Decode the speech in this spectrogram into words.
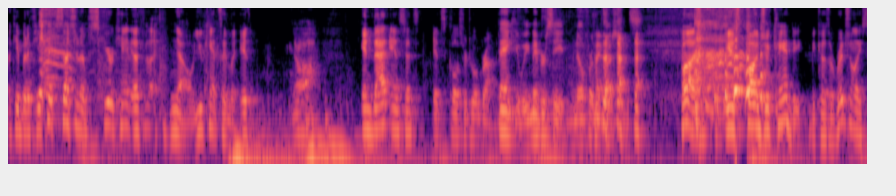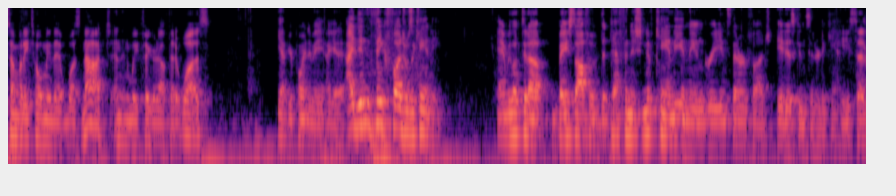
Okay, but if you pick such an obscure candy, that's like, no, you can't say li- it. ugh. In that instance, it's closer to a brownie. Thank you. We may proceed. No further questions. But is fudge a candy? Because originally somebody told me that it was not, and then we figured out that it was. Yep, you're pointing to me. I get it. I didn't think fudge was a candy. And we looked it up based off of the definition of candy and the ingredients that are in fudge. It is considered a candy. He said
